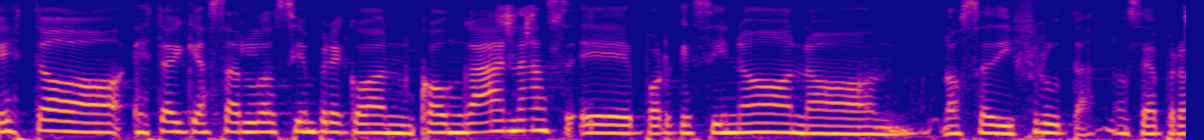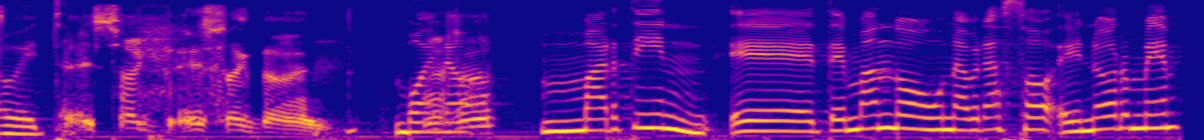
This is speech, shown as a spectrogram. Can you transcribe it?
Esto, esto hay que hacerlo siempre con, con ganas, eh, porque si no, no, no se disfruta, no se aprovecha. Exact, exactamente. Bueno, Ajá. Martín, eh, te mando un abrazo enorme.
